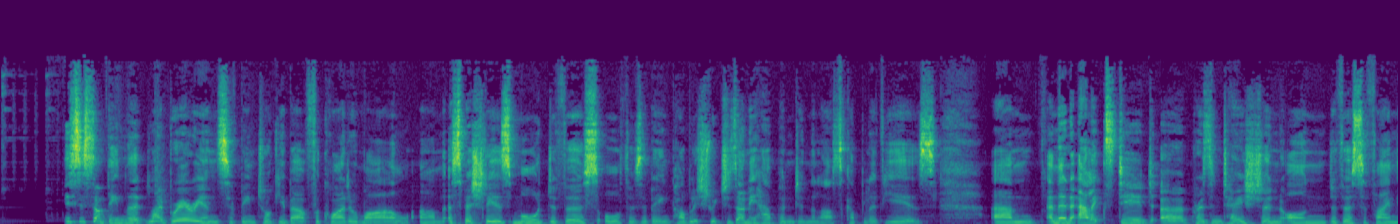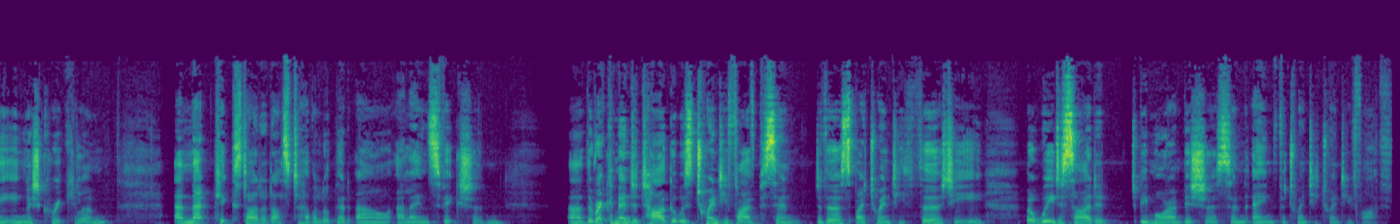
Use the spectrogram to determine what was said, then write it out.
This is something that librarians have been talking about for quite a while, um, especially as more diverse authors are being published, which has only happened in the last couple of years. Um, and then Alex did a presentation on diversifying the English curriculum, and that kickstarted us to have a look at our Alleyn's fiction. Uh, the recommended target was 25% diverse by 2030, but we decided to be more ambitious and aim for 2025.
